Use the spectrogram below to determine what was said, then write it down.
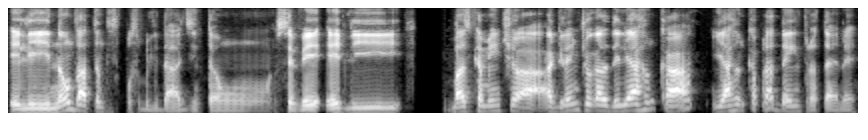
Ele não dá tantas possibilidades, então você vê ele basicamente a, a grande jogada dele é arrancar e arranca pra dentro até, né?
